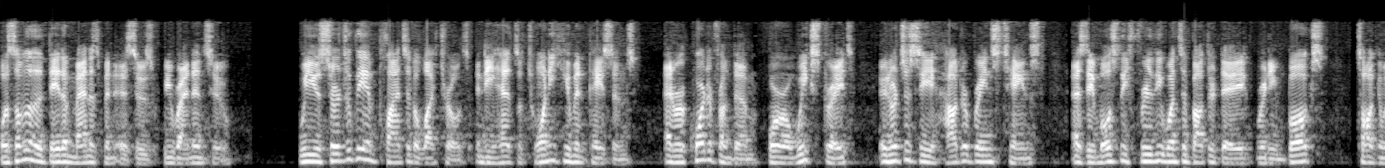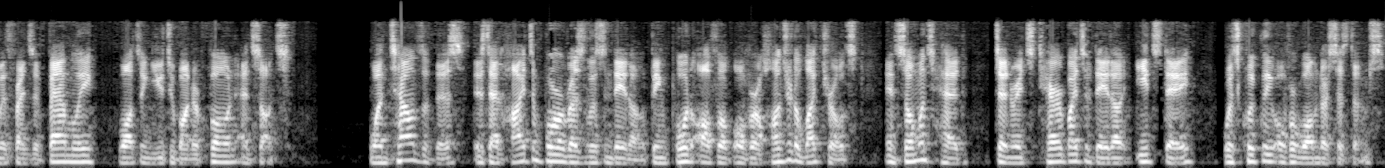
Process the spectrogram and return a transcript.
was some of the data management issues we ran into. We used surgically implanted electrodes in the heads of 20 human patients and recorded from them for a week straight in order to see how their brains changed as they mostly freely went about their day reading books, talking with friends and family, watching YouTube on their phone, and such. One challenge of this is that high temporal resolution data being pulled off of over 100 electrodes in someone's head generates terabytes of data each day, which quickly overwhelmed our systems.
